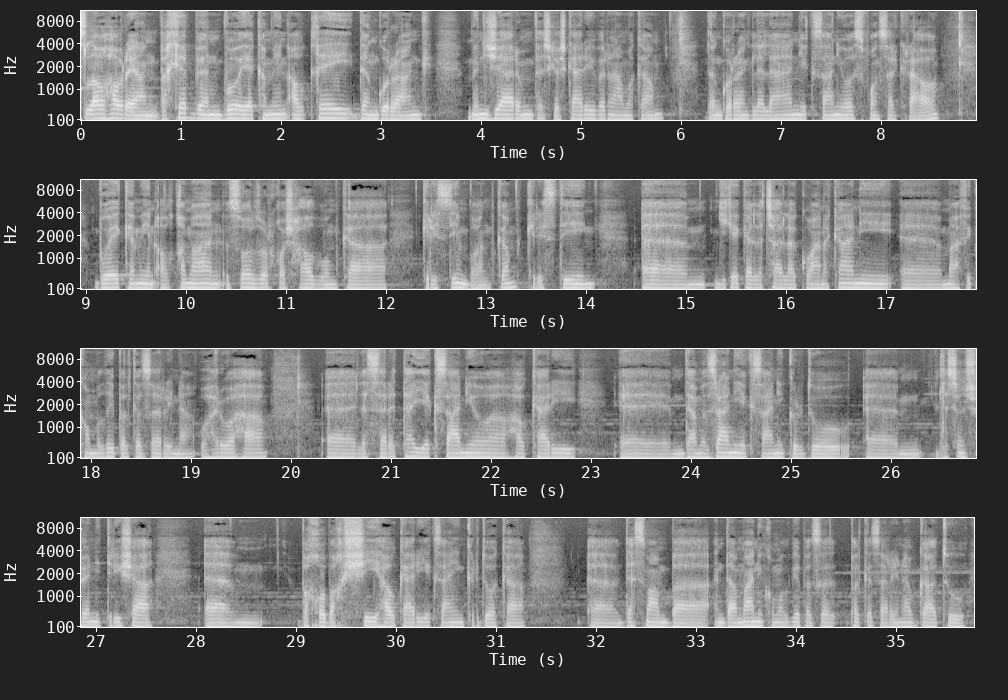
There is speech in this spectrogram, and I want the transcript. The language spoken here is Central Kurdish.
سڵاو هاوڕێیان بەخێر بێن بۆ یەکەمین ئەڵقەی دەنگ و ڕەنگ من ژیارم پێشکەشکاری بەرنامەکەم دەنگ و ڕەنگ لەلایەن یەکسانیەوە سپۆنسەر کراوە بۆ یەکەمین ئەڵقەمان زۆر زۆر خۆشحاڵ بووم کە کریستین بانگ بکەم کریستین یەکێکە لە چالاکوانەکانی مافی کۆمەڵی بەڵکە زەڕینە و هەروەها لە سەرەتای یەکسانیەوە هاوکاری دامەزرانی یەکسانی کردو و لە چەند شوێنی تریشە بەخۆبەخشی هاوکاری یەکسانین کردووە کە دەستمان بە ئەندامانی کۆمەلگەی پەکەسەڕی نەبگات و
